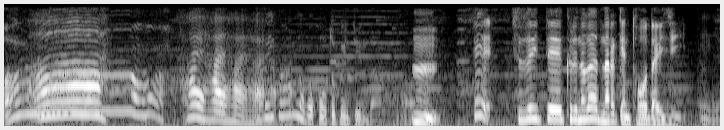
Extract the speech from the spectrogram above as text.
ああはいはいはいはい。あれがあんのが高徳院って言うんだ。う。ん。で、続いてくるのが奈良県東大寺。うんうん。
